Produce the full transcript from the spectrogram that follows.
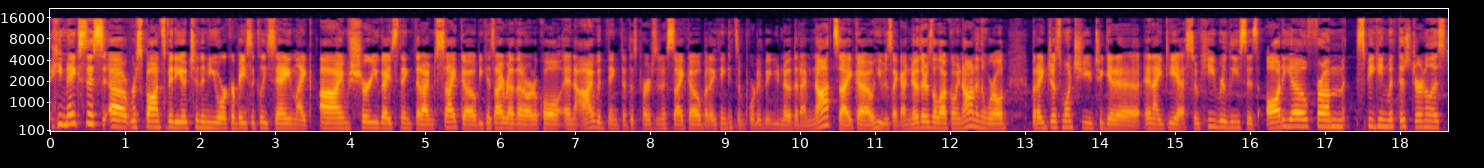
he makes this uh, response video to the New Yorker basically saying, like, I'm sure you guys think that I'm psycho because I read that article and I would think that this person is psycho, but I think it's important that you know that I'm not psycho. He was like, I know there's a lot going on in the world, but I just want you to get a, an idea. So he releases audio from speaking with this journalist,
